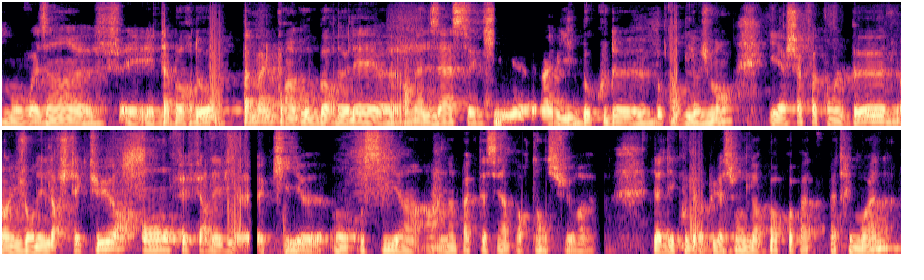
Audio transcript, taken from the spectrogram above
mon voisin est, à Bordeaux, pas mal pour un groupe bordelais en Alsace qui réhabilite beaucoup de, beaucoup de logements. Et à chaque fois qu'on le peut, dans les journées de l'architecture, on fait faire des villes qui euh, ont aussi un, impact assez important sur euh, la découverte de la population de leur propre patrimoine.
